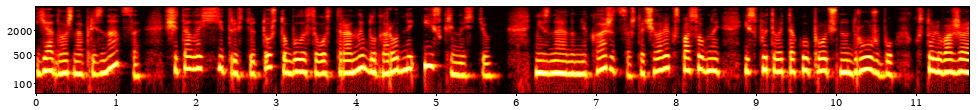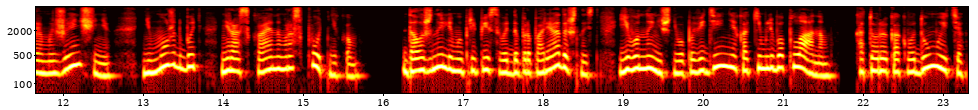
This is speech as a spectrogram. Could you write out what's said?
Я, должна признаться, считала хитростью то, что было с его стороны благородной искренностью. Не знаю, но мне кажется, что человек, способный испытывать такую прочную дружбу к столь уважаемой женщине, не может быть нераскаянным распутником. Должны ли мы приписывать добропорядочность его нынешнего поведения каким-либо планам, которые, как вы думаете,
